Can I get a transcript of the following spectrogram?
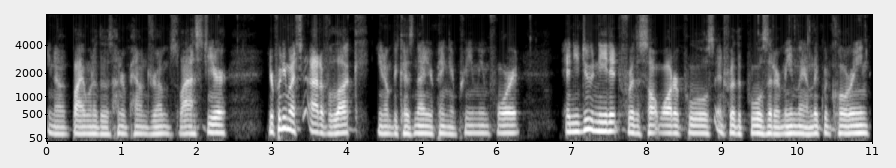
you know, buy one of those 100 pound drums last year, you're pretty much out of luck, you know, because now you're paying a premium for it. And you do need it for the saltwater pools and for the pools that are mainly on liquid chlorine.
